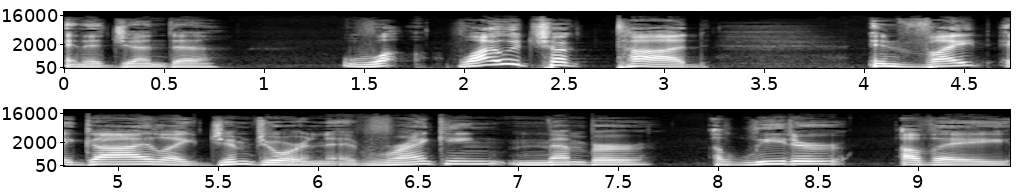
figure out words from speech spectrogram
an agenda? Why, why would Chuck Todd invite a guy like Jim Jordan, a ranking member, a leader of a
